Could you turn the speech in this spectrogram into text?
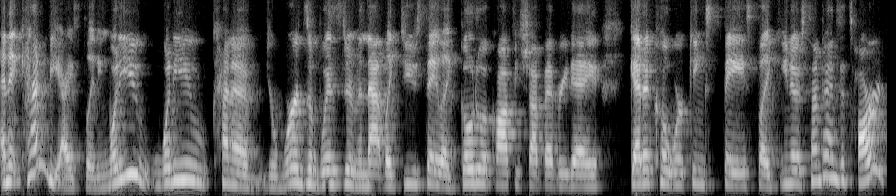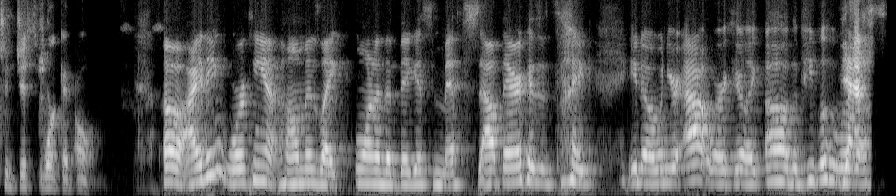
And it can be isolating. What do you, what do you kind of, your words of wisdom and that, like, do you say, like, go to a coffee shop every day, get a co working space? Like, you know, sometimes it's hard to just work at home. Oh, I think working at home is like one of the biggest myths out there because it's like, you know, when you're at work, you're like, oh, the people who work yes.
